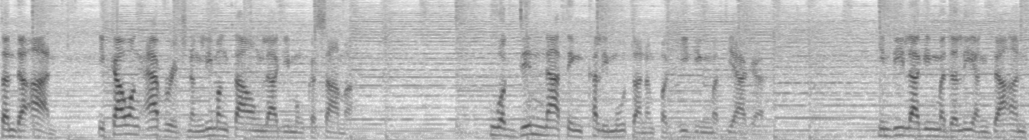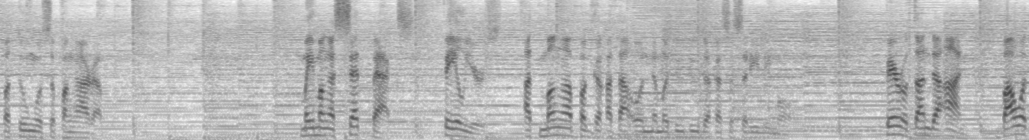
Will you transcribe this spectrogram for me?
Tandaan, ikaw ang average ng limang taong lagi mong kasama. Huwag din nating kalimutan ang pagiging matyaga. Hindi laging madali ang daan patungo sa pangarap. May mga setbacks, failures, at mga pagkakataon na madududa ka sa sarili mo. Pero tandaan, bawat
